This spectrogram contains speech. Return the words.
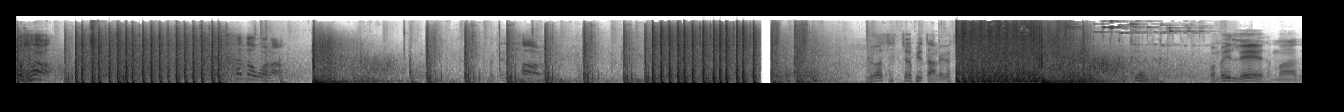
我操！看到我了，我真操了！我操，这个逼打了个，就是我没雷，他妈的！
